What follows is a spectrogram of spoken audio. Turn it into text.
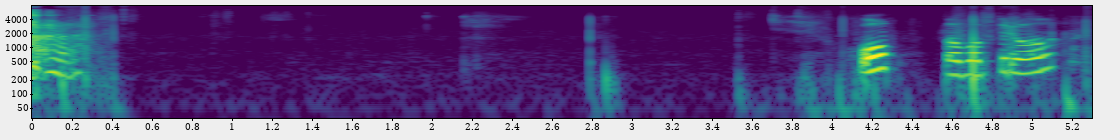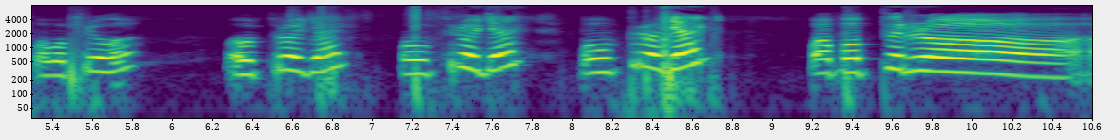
Hop baba pro, baba pro, baba pro gel, baba pro gel, baba pro gel, baba pro.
